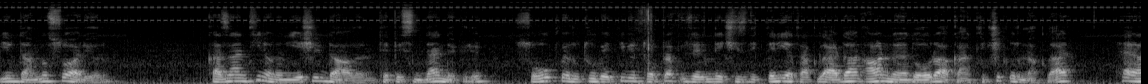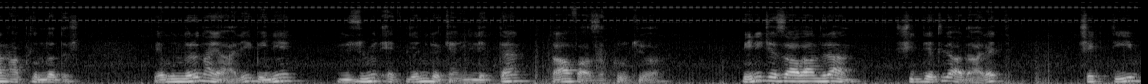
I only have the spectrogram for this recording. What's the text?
bir damla su arıyorum. Kazantino'nun yeşil dağların tepesinden dökülüp soğuk ve rutubetli bir toprak üzerinde çizdikleri yataklardan Arno'ya doğru akan küçük ırmaklar her an aklımdadır. Ve bunların hayali beni yüzümün etlerini döken illetten daha fazla kurutuyor. Beni cezalandıran şiddetli adalet, çektiğim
